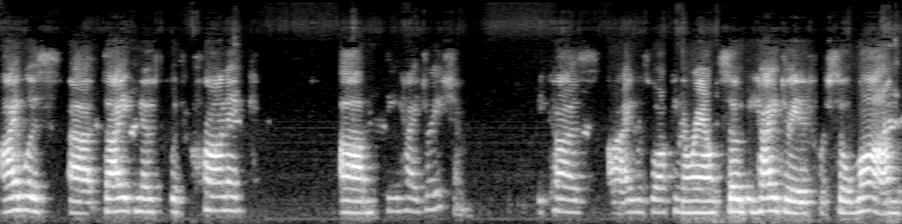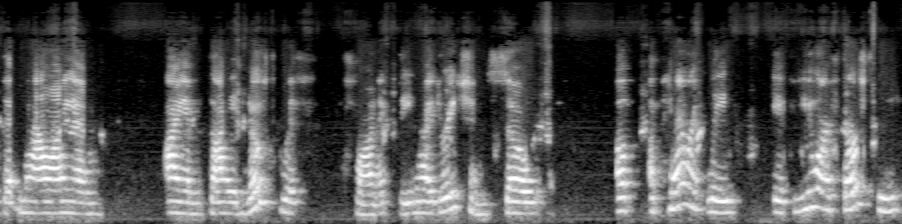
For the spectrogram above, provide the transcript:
I was uh, diagnosed with chronic um, dehydration because I was walking around so dehydrated for so long that now I am I am diagnosed with chronic dehydration. So uh, apparently, if you are thirsty,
